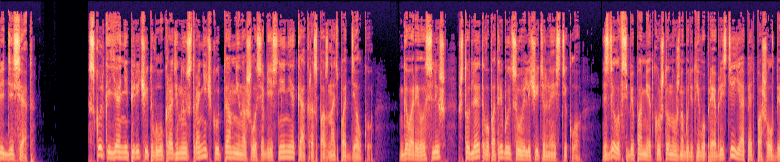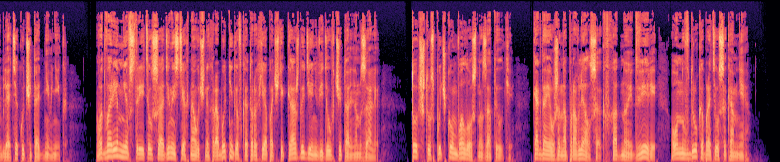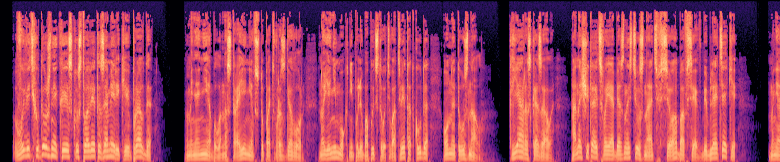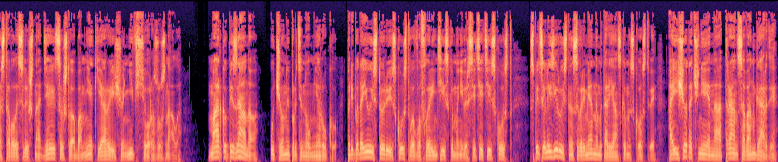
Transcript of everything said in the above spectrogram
50. Сколько я не перечитывал украденную страничку, там не нашлось объяснения, как распознать подделку. Говорилось лишь, что для этого потребуется увеличительное стекло. Сделав себе пометку, что нужно будет его приобрести, я опять пошел в библиотеку читать дневник. Во дворе мне встретился один из тех научных работников, которых я почти каждый день видел в читальном зале. Тот, что с пучком волос на затылке. Когда я уже направлялся к входной двери — он вдруг обратился ко мне. «Вы ведь художник и искусствовед из Америки, правда?» У меня не было настроения вступать в разговор, но я не мог не полюбопытствовать в ответ, откуда он это узнал. Кья рассказала. Она считает своей обязанностью знать все обо всех в библиотеке. Мне оставалось лишь надеяться, что обо мне Кьяра еще не все разузнала. «Марко Пизано!» — ученый протянул мне руку. «Преподаю историю искусства во Флорентийском университете искусств. Специализируюсь на современном итальянском искусстве, а еще точнее на транс-авангарде.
